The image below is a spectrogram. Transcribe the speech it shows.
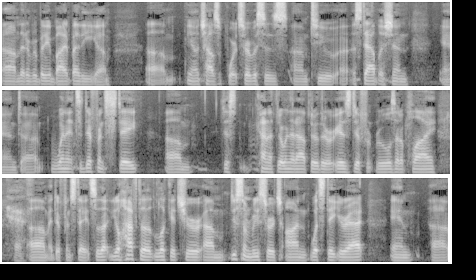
um, that everybody abide by the um, um, you know child support services um, to uh, establish and and uh, when it's a different state, um, just kind of throwing that out there, there is different rules that apply yes. Um, at different states. So that you'll have to look at your do some research on what state you're at, and uh,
